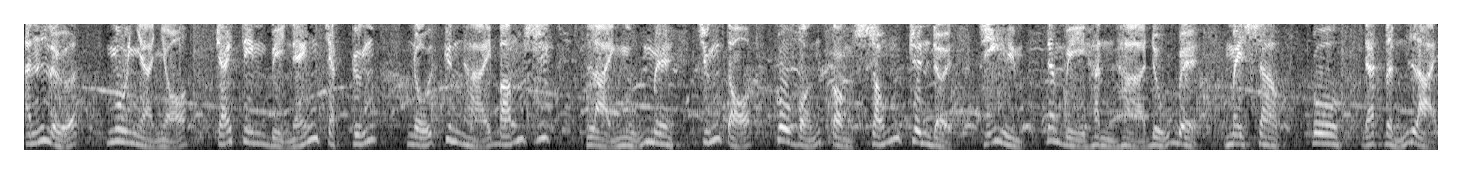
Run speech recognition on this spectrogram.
Ánh lửa, ngôi nhà nhỏ, trái tim bị nén chặt cứng, nỗi kinh hãi bám riết, lại ngủ mê, chứng tỏ cô vẫn còn sống trên đời. Chỉ hiềm đang bị hành hạ đủ bề. May sao cô đã tỉnh lại.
